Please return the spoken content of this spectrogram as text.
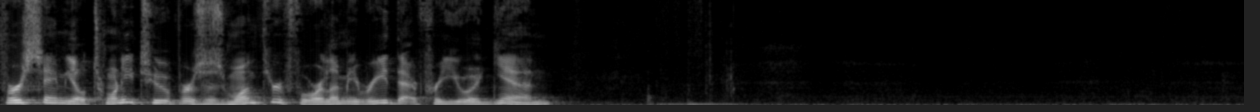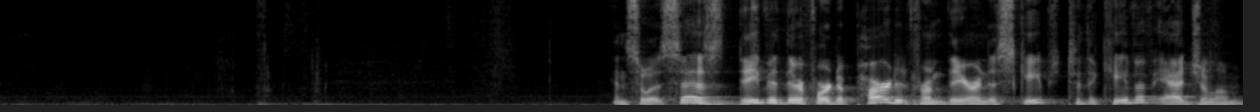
1 Samuel 22, verses 1 through 4. Let me read that for you again. And so it says David therefore departed from there and escaped to the cave of Adullam.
